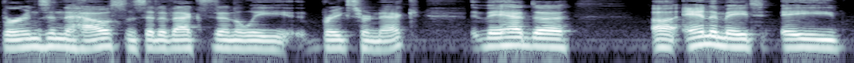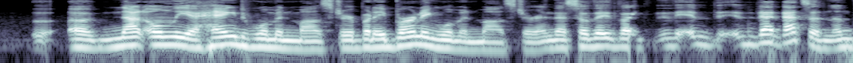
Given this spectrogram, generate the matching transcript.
burns in the house instead of accidentally breaks her neck, they had to uh, animate a, a, not only a hanged woman monster but a burning woman monster, and that so they like that. That's a,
